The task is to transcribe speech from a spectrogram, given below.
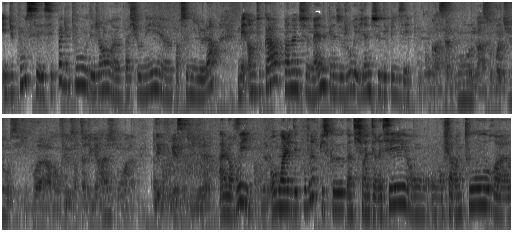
Et du coup, c'est pas du tout des gens euh, passionnés euh, par ce milieu-là. Mais en tout cas, pendant une semaine, 15 jours, ils viennent se dépayser. donc grâce à vous, grâce aux voitures aussi qu'ils voient rentrer ou sortir du garage, ils vont découvrir cet univers. Alors oui, au moins le découvrir, puisque quand ils sont intéressés, on, va faire un tour, euh,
